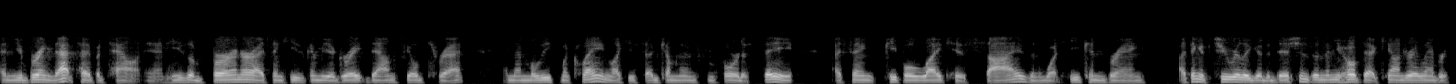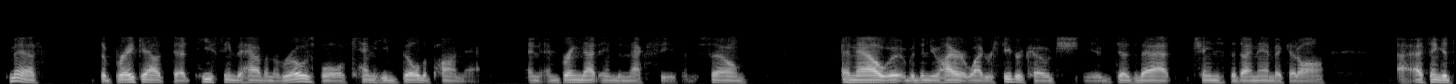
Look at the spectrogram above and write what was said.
And you bring that type of talent in. He's a burner. I think he's going to be a great downfield threat. And then Malik McClain, like you said, coming in from Florida State, I think people like his size and what he can bring. I think it's two really good additions. And then you hope that Keandre Lambert Smith, the breakout that he seemed to have in the Rose Bowl, can he build upon that and, and bring that into next season? So, and now with the new hire at wide receiver coach, does that change the dynamic at all? I think it's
